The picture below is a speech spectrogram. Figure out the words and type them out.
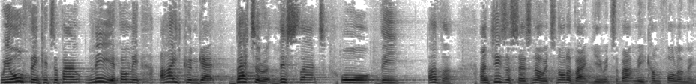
We all think it's about me, if only I can get better at this, that, or the other. And Jesus says, No, it's not about you, it's about me. Come follow me.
